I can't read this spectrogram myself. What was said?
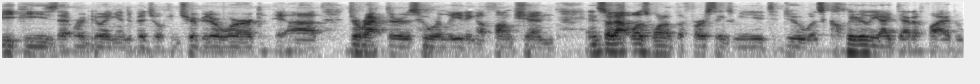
VPs that were doing individual contributor work, uh, directors who were leading a function. And so that was one of the first things we needed to do was clearly identify the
